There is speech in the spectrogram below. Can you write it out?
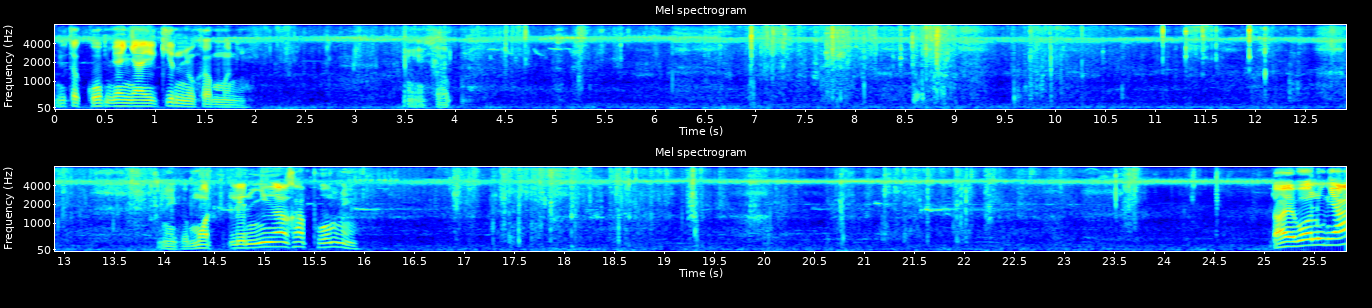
มีตะกบใหญ่ๆกินอยู่ครับมันนี่ครับ ก็หมดเรียนเนื้อครับผมนี่ได้บ่ลุงใหญ่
